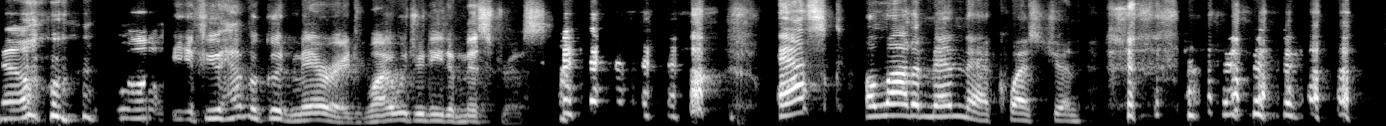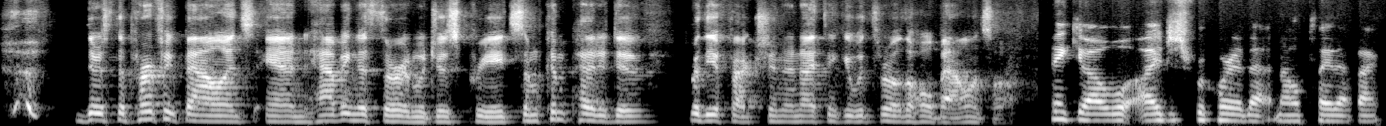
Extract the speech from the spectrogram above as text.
no. well, if you have a good marriage, why would you need a mistress? Ask a lot of men that question. there's the perfect balance, and having a third would just create some competitive for the affection, and I think it would throw the whole balance off. Thank you. I will. I just recorded that, and I'll play that back.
